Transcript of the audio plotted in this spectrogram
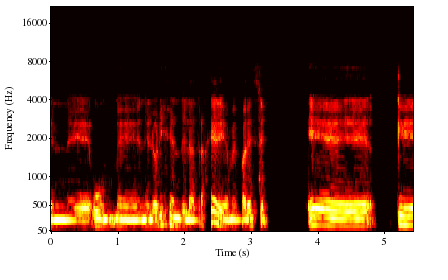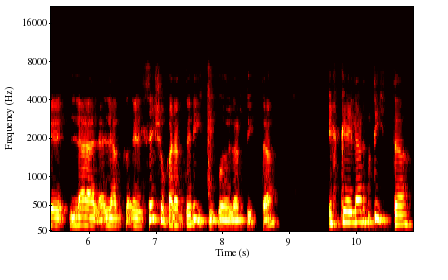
en, eh, en el origen de la tragedia, me parece, eh, que el sello característico del artista es que el artista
